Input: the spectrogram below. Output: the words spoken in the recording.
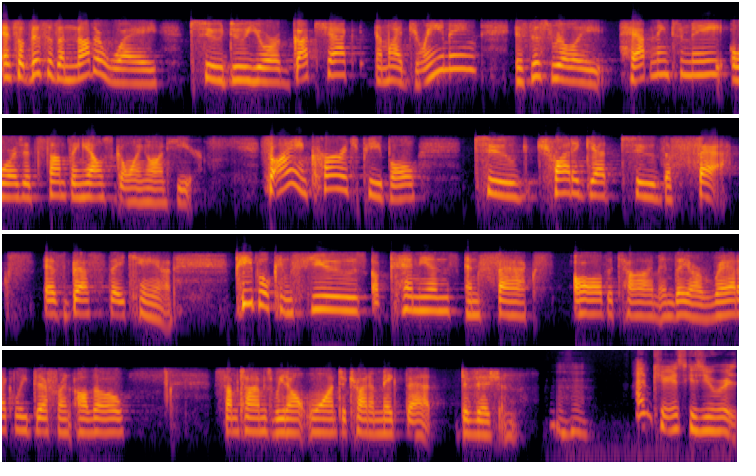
And so this is another way to do your gut check. Am I dreaming? Is this really happening to me, or is it something else going on here? So I encourage people to try to get to the facts as best they can. People confuse opinions and facts all the time, and they are radically different, although sometimes we don't want to try to make that division. Mm-hmm. I'm curious because you were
